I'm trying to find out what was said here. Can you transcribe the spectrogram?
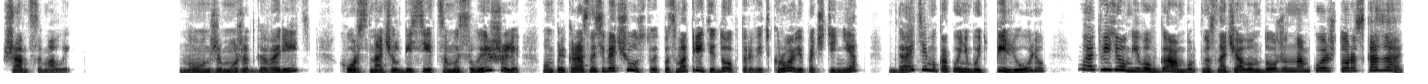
шансы малы. Но он же может говорить. Хорст начал беситься. Мы слышали, он прекрасно себя чувствует. Посмотрите, доктор, ведь крови почти нет. Дайте ему какую-нибудь пилюлю, мы отвезем его в Гамбург, но сначала он должен нам кое-что рассказать.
